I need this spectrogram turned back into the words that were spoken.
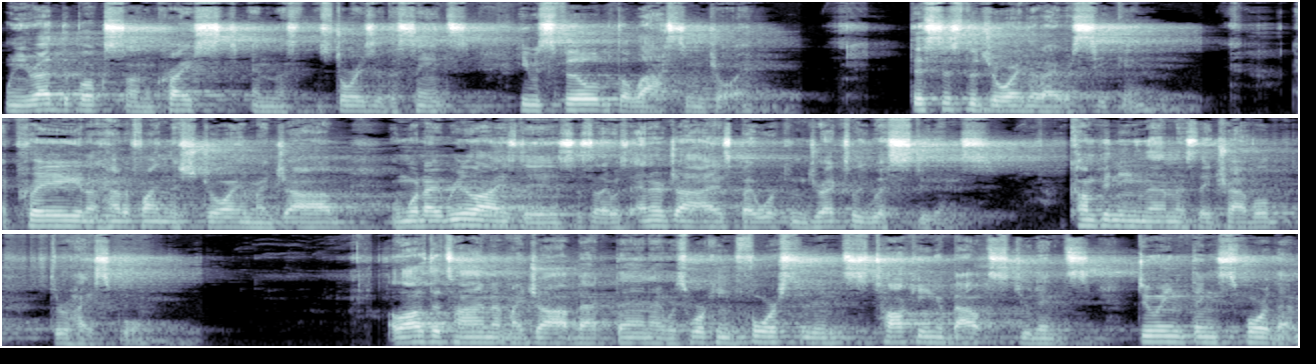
When he read the books on Christ and the stories of the saints, he was filled with a lasting joy. This is the joy that I was seeking. I prayed on how to find this joy in my job, and what I realized is, is that I was energized by working directly with students, accompanying them as they traveled through high school. A lot of the time at my job back then, I was working for students, talking about students, doing things for them,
